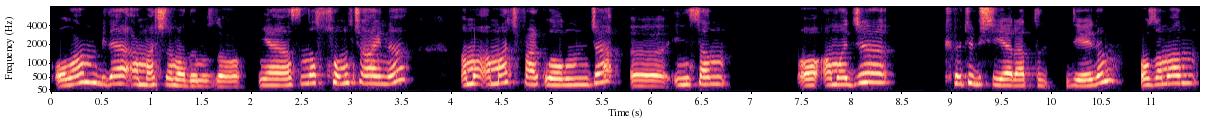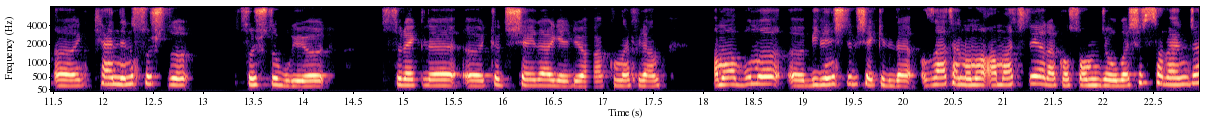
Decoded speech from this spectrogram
olan bir de amaçlamadığımızda o. Yani aslında sonuç aynı ama amaç farklı olunca e, insan o amacı kötü bir şey yarattı diyelim. O zaman e, kendini suçlu suçlu buluyor. Sürekli e, kötü şeyler geliyor aklına falan. Ama bunu e, bilinçli bir şekilde zaten onu amaçlayarak o sonuca ulaşırsa bence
